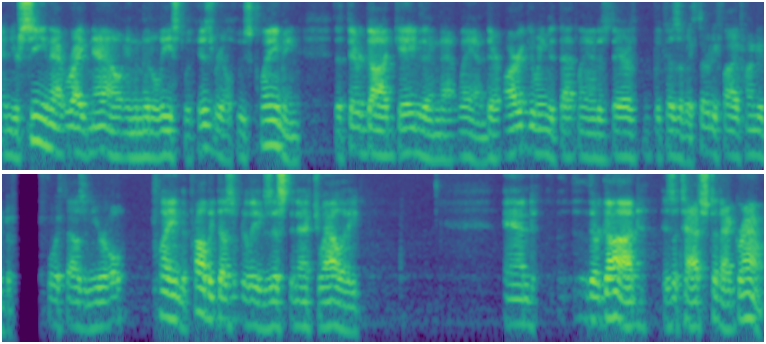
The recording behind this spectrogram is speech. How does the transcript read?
And you're seeing that right now in the Middle East with Israel, who's claiming that their God gave them that land. They're arguing that that land is theirs because of a 3,500 to 4,000 year old claim that probably doesn't really exist in actuality. And their God is attached to that ground.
